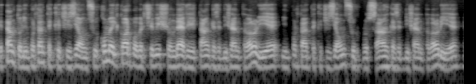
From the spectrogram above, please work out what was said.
e tanto l'importante è che ci sia un surplus, come il corpo percepisce un deficit anche se di 100 calorie, l'importante è che ci sia un surplus anche se di 100 calorie,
